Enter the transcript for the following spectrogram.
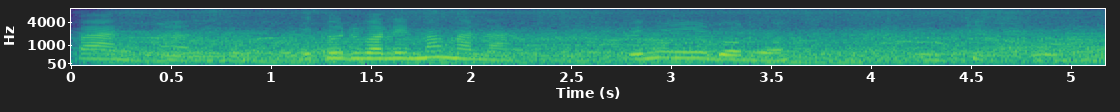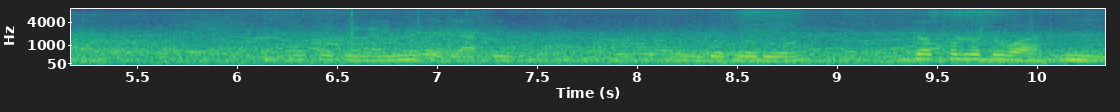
Pan. Ah, dua. Itu 25 mana? Ini dua-dua. Ini saya tinggal ini habis. Ini 22. 22. Hmm.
